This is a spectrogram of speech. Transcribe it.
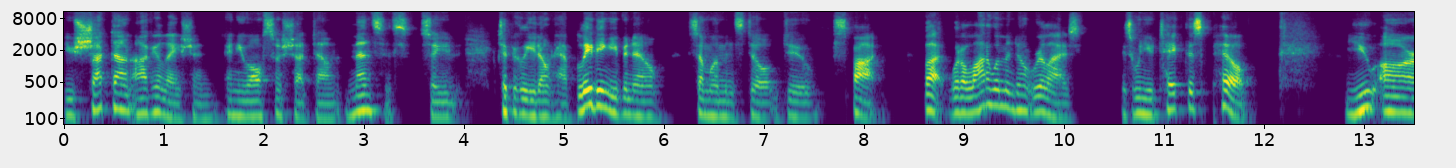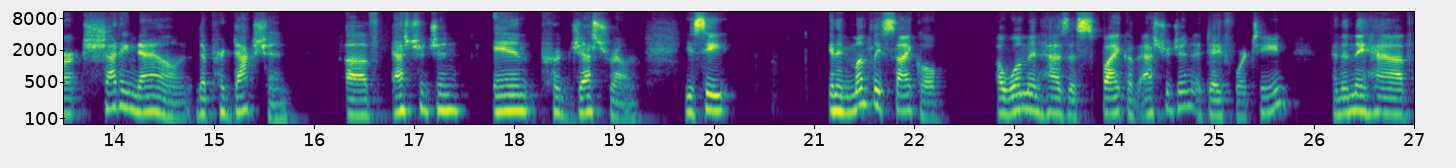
you shut down ovulation and you also shut down menses. So you typically you don't have bleeding, even though some women still do spot. But what a lot of women don't realize is when you take this pill, you are shutting down the production of estrogen and progesterone. You see, in a monthly cycle, a woman has a spike of estrogen at day 14, and then they have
